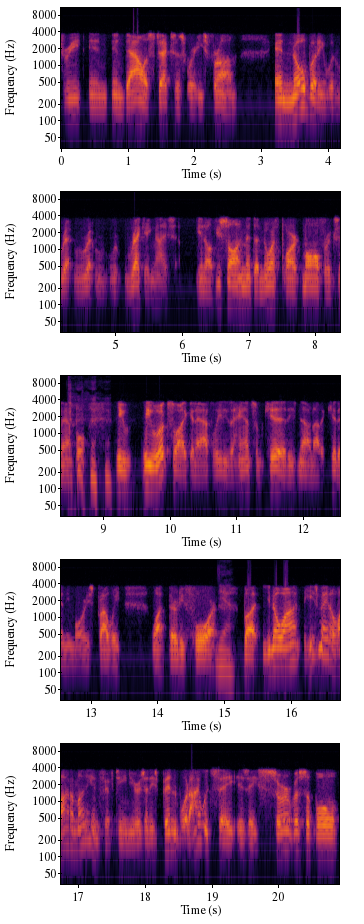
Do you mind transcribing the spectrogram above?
street in in Dallas, Texas, where he's from, and nobody would re- re- re- recognize him. You know, if you saw him at the North Park Mall, for example, he he looks like an athlete. He's a handsome kid. He's now not a kid anymore. He's probably what thirty four. Yeah. But you know what? He's made a lot of money in 15 years, and he's been what I would say is a serviceable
